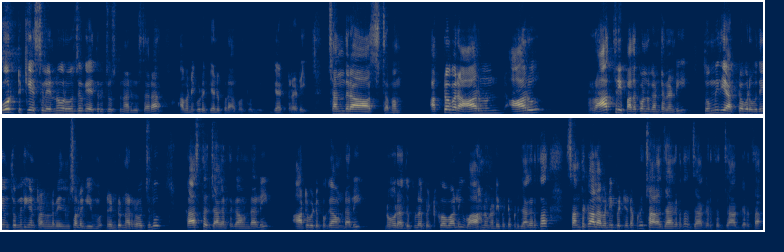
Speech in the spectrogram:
కోర్టు కేసులు ఎన్నో రోజులుగా ఎదురు చూస్తున్నారు చూస్తారా? అవన్నీ కూడా గెలుపు రాబోతుంది. గెట్ రెడీ. చంద్రాష్టమం. అక్టోబర్ ఆరు నుండి ఆరు రాత్రి పదకొండు గంటలండి. తొమ్మిది అక్టోబర్ ఉదయం తొమ్మిది గంటల నలభై నిమిషాలకి రెండున్నర రోజులు కాస్త జాగ్రత్తగా ఉండాలి. ఆటవిడుపుగా ఉండాలి. నోరు అదుపులో పెట్టుకోవాలి. వాహనం నడిపేటప్పుడు జాగ్రత్త. సంతకాలు అవన్నీ పెట్టేటప్పుడు చాలా జాగ్రత్త జాగ్రత్త జాగ్రత్త.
